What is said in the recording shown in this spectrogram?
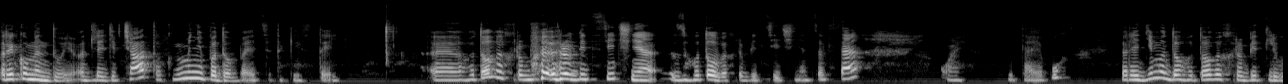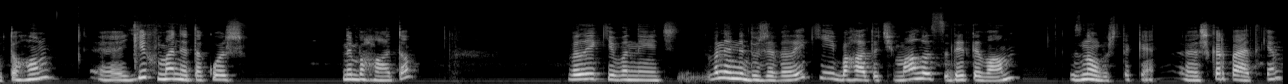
рекомендую От для дівчаток. Ну, Мені подобається такий стиль. Е, готових робіт січня, з готових робіт січня це все. Ой, вітаю пух. Перейдімо до готових робіт лютого. Е, їх в мене також небагато. Великі вони, вони не дуже великі, багато чи мало судити вам. Знову ж таки, е, шкарпетки.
